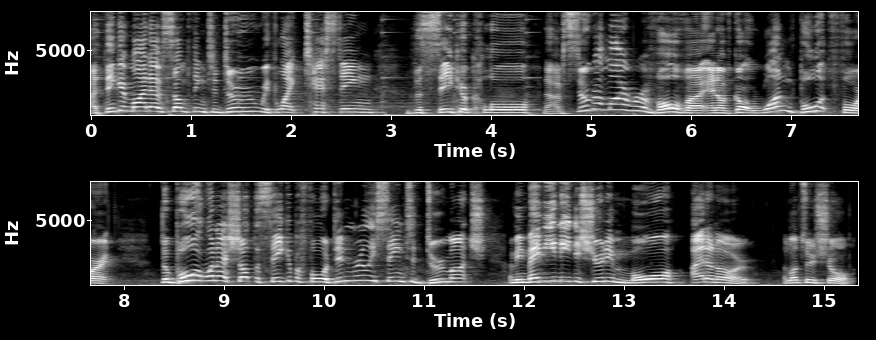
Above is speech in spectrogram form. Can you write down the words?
I think it might have something to do with like testing the Seeker Claw. Now, I've still got my revolver and I've got one bullet for it. The bullet when I shot the Seeker before didn't really seem to do much. I mean, maybe you need to shoot him more. I don't know. I'm not too sure.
